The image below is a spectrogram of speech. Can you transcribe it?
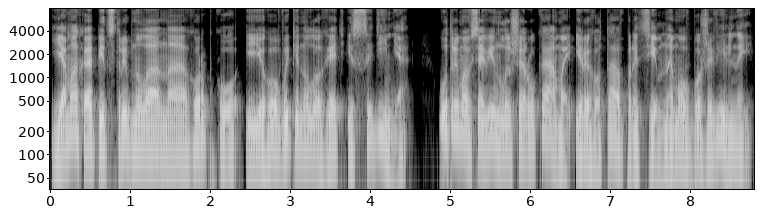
Ямаха підстрибнула на горбку і його викинуло геть із сидіння. Утримався він лише руками і реготав при цім, немов божевільний.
